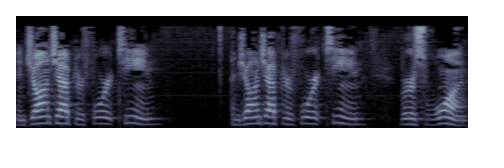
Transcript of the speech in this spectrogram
In John chapter 14, in John chapter 14, verse 1,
